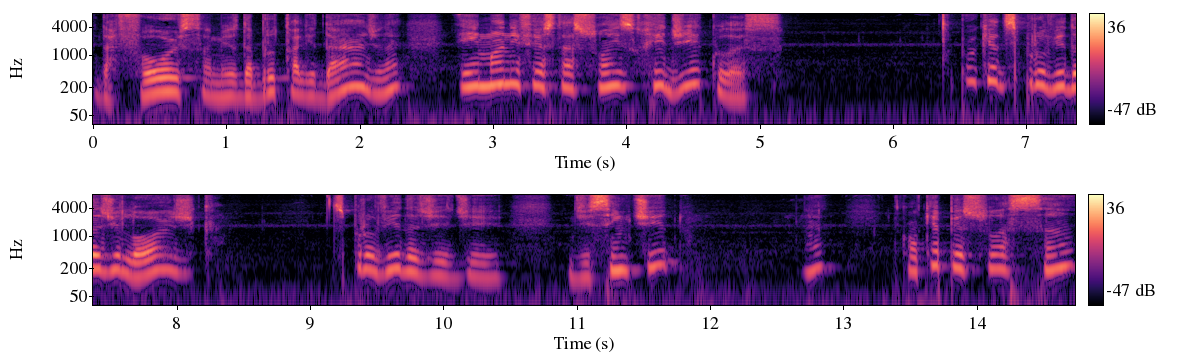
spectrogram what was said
da força mesmo, da brutalidade, né? em manifestações ridículas. Porque desprovidas de lógica, desprovidas de, de, de sentido. Né? Qualquer pessoa sã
